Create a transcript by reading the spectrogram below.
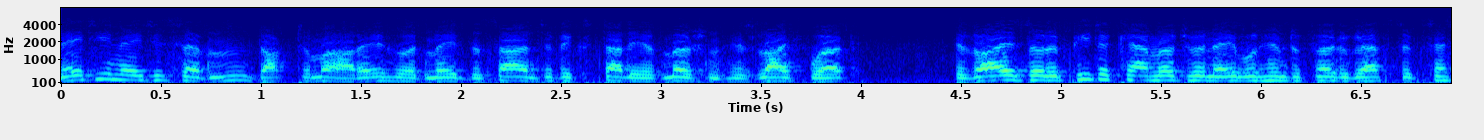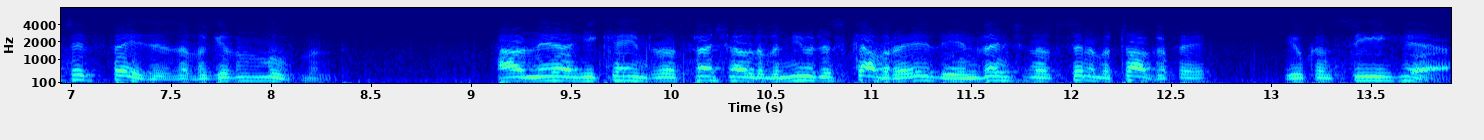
1887, Dr. Marey, who had made the scientific study of motion his life work, devised a repeater camera to enable him to photograph successive phases of a given movement. How near he came to the threshold of a new discovery, the invention of cinematography, you can see here.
